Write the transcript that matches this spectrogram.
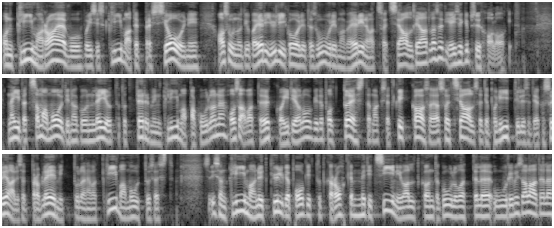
on kliimaraevu või siis kliimadepressiooni asunud juba eri ülikoolides uurima ka erinevad sotsiaalteadlased ja isegi psühholoogid näib, et samamoodi nagu on leiutatud termin kliimapagulane osavate ökoideoloogide poolt tõestamaks, et kõik kaasaja sotsiaalsed ja poliitilised ja ka sõjalised probleemid tulenevad kliimamuutusest, siis on kliima nüüd külge poogitud ka rohkem meditsiinivaldkonda kuuluvatele uurimisaladele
